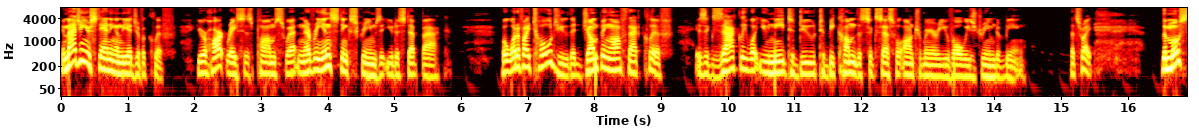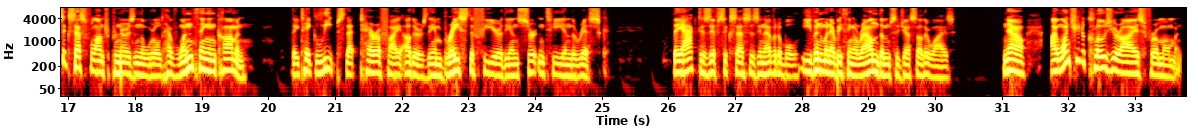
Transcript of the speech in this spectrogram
Imagine you're standing on the edge of a cliff. Your heart races, palms sweat, and every instinct screams at you to step back. But what if I told you that jumping off that cliff is exactly what you need to do to become the successful entrepreneur you've always dreamed of being? That's right. The most successful entrepreneurs in the world have one thing in common. They take leaps that terrify others. They embrace the fear, the uncertainty, and the risk. They act as if success is inevitable, even when everything around them suggests otherwise. Now, I want you to close your eyes for a moment.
